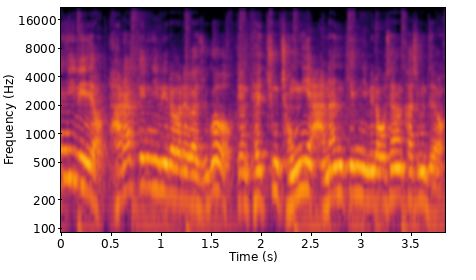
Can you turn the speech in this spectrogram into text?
깻잎이에요. 바라 깻잎이라 그래가지고 그냥 대충 정리 안 한 깻잎이라고 생각하시면 돼요.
